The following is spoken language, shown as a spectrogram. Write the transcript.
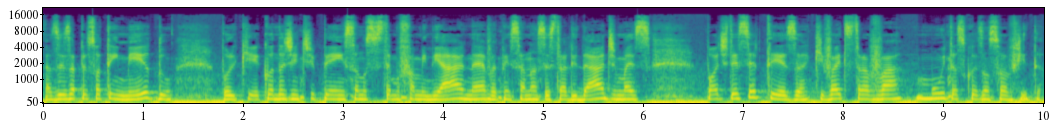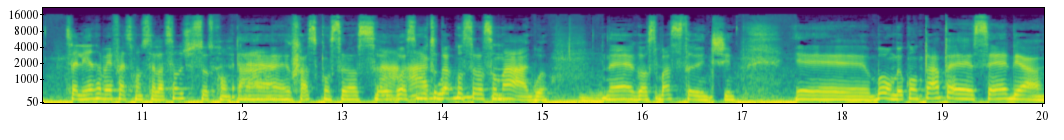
Às vezes a pessoa tem medo, porque quando a gente pensa no sistema familiar, né, vai pensar na ancestralidade, mas pode ter certeza que vai destravar muitas coisas na sua vida. Celinha também faz constelação, deixa os seus contar. Ah, eu faço constelação. Na eu gosto muito água. da constelação na água. Né? Eu gosto bastante. É, bom, meu contato é Célia.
